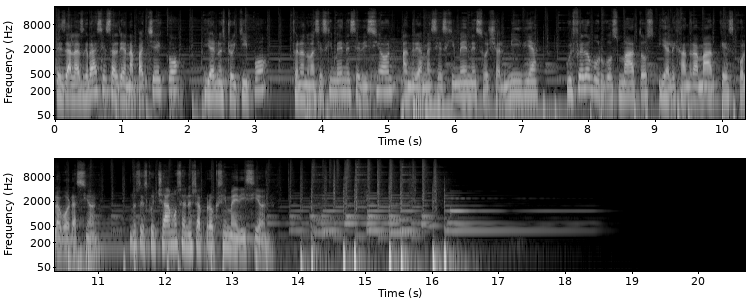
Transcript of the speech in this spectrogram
Les da las gracias a Adriana Pacheco y a nuestro equipo, Fernando Macías Jiménez, edición, Andrea Macías Jiménez, social media, Wilfredo Burgos Matos y Alejandra Márquez, colaboración. Nos escuchamos en nuestra próxima edición.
